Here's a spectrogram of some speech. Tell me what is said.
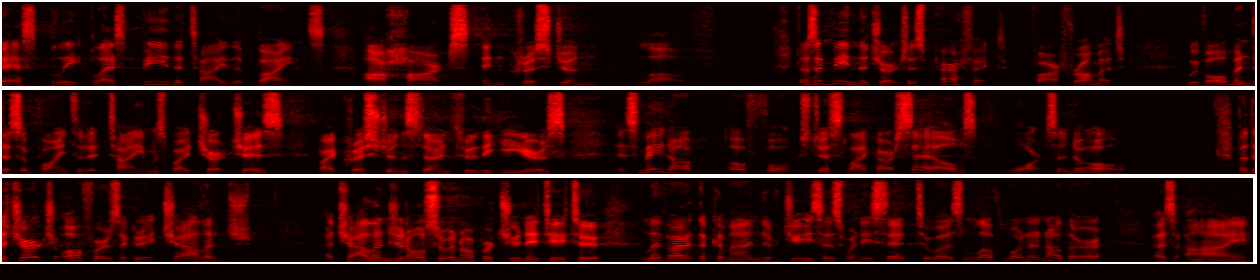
Blessed be the tie that binds our hearts in Christian love. Doesn't mean the church is perfect, far from it. We've all been disappointed at times by churches, by Christians down through the years. It's made up of folks just like ourselves, warts and all. But the church offers a great challenge a challenge and also an opportunity to live out the command of Jesus when he said to us, Love one another as I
